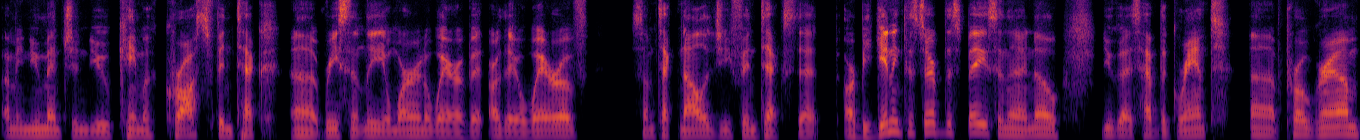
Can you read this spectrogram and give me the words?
I mean, you mentioned you came across fintech uh, recently and weren't aware of it. Are they aware of some technology fintechs that are beginning to serve the space? And then I know you guys have the grant uh, program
